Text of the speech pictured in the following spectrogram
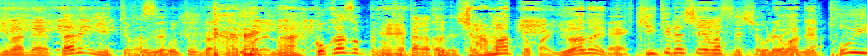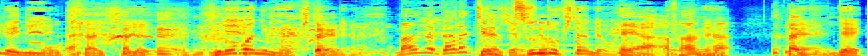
今ね誰に言ってます？こういうことだなこれな。ご家族の方々で邪魔とか言わないでえー。聞い。てらっしゃいますでしょ俺はねトイレにも置きたいし 風呂場にも置きたいんだよ。今漫画だらけ全部積んどきたいんだよ俺本当にで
